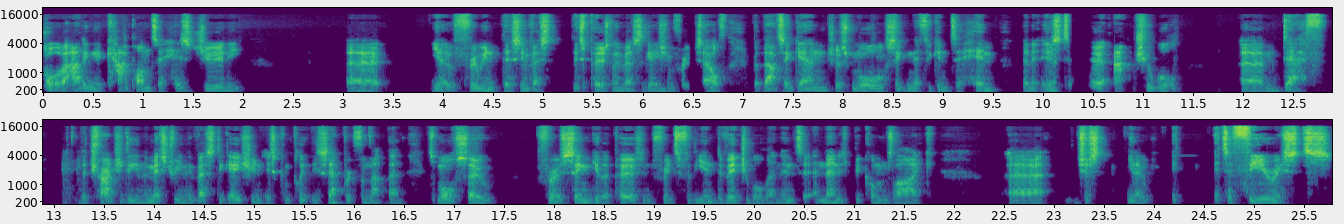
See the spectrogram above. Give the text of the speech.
sort of adding a cap onto his journey. Uh, you know, through in this invest this personal investigation for himself, but that's again just more significant to him than it is yeah. to the actual um, death. The tragedy and the mystery and the investigation is completely separate from that. Then it's more so for a singular person, for it's for the individual. Then, isn't it? And then it becomes like uh, just you know, it, it's a theorist's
